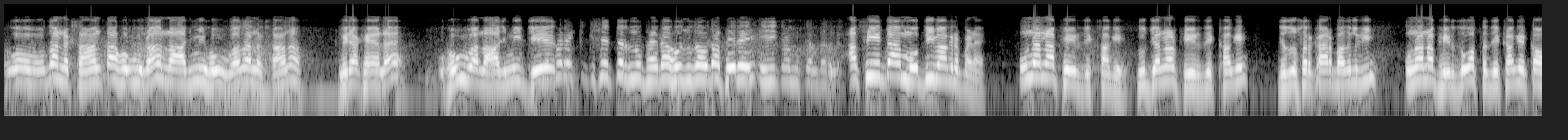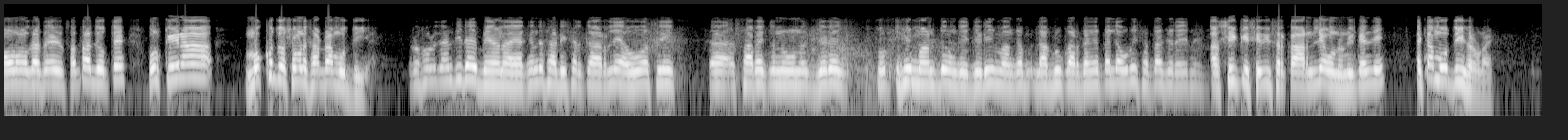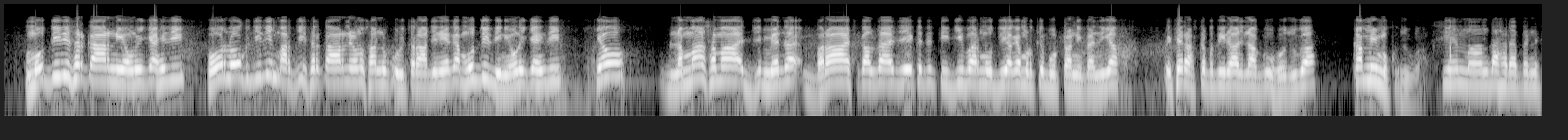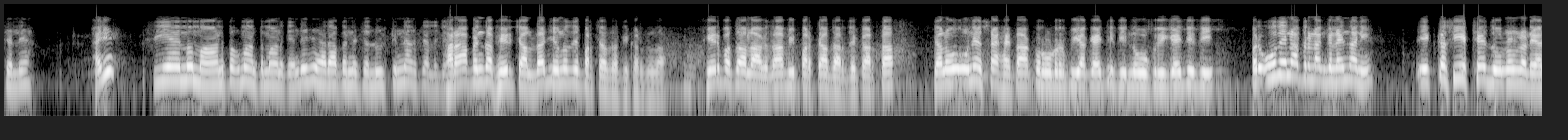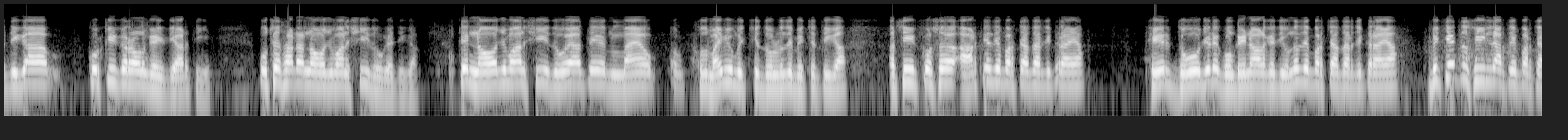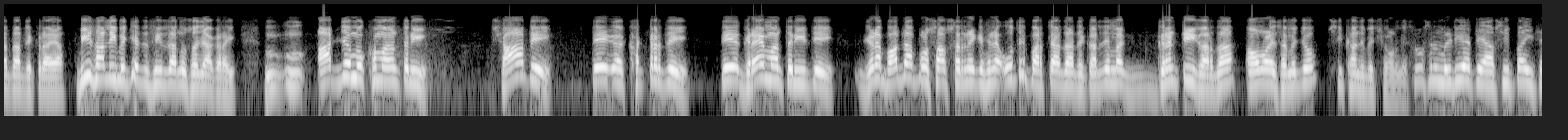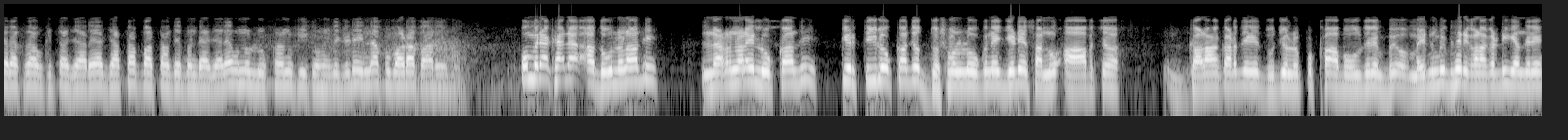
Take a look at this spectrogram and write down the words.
ਉਹ ਉਹਦਾ ਨੁਕਸਾਨ ਤਾਂ ਹੋਊ ਨਾ ਲਾਜ਼ਮੀ ਹੋਊਗਾ ਉਹਦਾ ਨੁਕਸਾਨ। ਮੇਰਾ ਖਿਆਲ ਹੈ ਹੋਊਗਾ ਲਾਜ਼ਮੀ ਜੇ ਫਿਰ ਇੱਕ ਕਿਸੇ ਧਿਰ ਨੂੰ ਫਾਇਦਾ ਹੋ ਜਾਊਗਾ ਉਹਦਾ ਫਿਰ ਇਹ- ਇਹੀ ਕੰਮ ਚੱਲਦਾ ਅਸੀਂ ਤਾਂ ਮੋਦੀ ਮਗਰ ਪੈਣਾ। ਉਹਨਾਂ ਨਾਲ ਫੇਰ ਦੇਖਾਂਗੇ ਦੂਜਿਆਂ ਨਾਲ ਫੇਰ ਦੇਖਾਂਗੇ। ਜਦੋਂ ਸਰਕਾਰ ਬਦਲ ਗਈ ਉਹਨਾਂ ਨਾਲ ਫੇਰ ਦੋ ਹੱਥ ਦੇਖਾਂਗੇ ਕੌਣ ਆਉਂਦਾ ਤੇ ਸੱਤਾ ਦੇ ਉੱਤੇ। ਹੁਣ ਕਿਹੜਾ ਮੁੱਖ ਦੁਸ਼ਮਣ ਸਾਡਾ ਮੋਦੀ ਹੈ? ਰਾਹੁਲ ਗਾਂਧੀ ਦਾ ਇਹ ਬਿਆਨ ਆਇਆ ਕਹਿੰਦੇ ਸਾਡੀ ਸਰਕਾਰ ਲਿਆਓ ਅਸੀਂ ਸਾਰੇ ਕਾਨੂੰਨ ਜਿਹੜੇ ਤੁਸੀਂ ਮੰਨਦੇ ਹੋਗੇ ਜਿਹੜੀ ਮੰਗ ਲਾਗੂ ਕਰ ਦਾਂਗੇ ਪਹਿਲਾਂ ਉਹ ਵੀ ਸੱਤਾ 'ਚ ਰਹੇ ਨੇ। ਅਸੀਂ ਕਿਸੇ ਦੀ ਸਰਕਾਰ ਨੂੰ ਲਿਆਉਣ ਨੂੰ ਨਹੀਂ ਕਹਿੰਦੇ ਇਹ ਤਾਂ ਮੋਦੀ ਹਰਾਉਣਾ ਹੈ। ਮੋਦੀ ਦੀ ਸਰਕਾਰ ਨਹੀਂ ਆਉਣੀ ਚਾਹੀਦੀ ਹੋਰ ਲੋਕ ਜਿਹਦੀ ਮਰਜ਼ੀ ਸਰਕਾਰ ਲਿਆਉਣ ਸਾਨੂੰ ਕੋਈ ਇਤਰਾਜ਼ ਨਹੀਂ ਹੈਗਾ ਮੋਦੀ ਦੀ ਨਹੀਂ ਆਉਣੀ ਚਾਹੀਦੀ। ਕਿਉਂ? ਲੰਮਾ ਸਮਾਂ ਜ- ਮੇਰਾ ਬੜਾ ਇਸ ਗੱਲ ਦਾ ਹੈ, ਜੇ ਕਿਤੇ ਤੀਜੀ ਵਾਰ ਮੋਦੀ ਆ ਗਿਆ ਮੁੜ ਕੇ ਵੋਟਾਂ ਨਹੀਂ ਪੈਂਦੀਆਂ। ਇੱਥੇ ਰਾਸ਼ਟਰਪਤੀ ਰਾਜ ਲਾਗੂ ਹੋ ਜਾਊਗਾ ਕੰਮ ਹੀ ਮੁੱਕ ਜਾਊਗਾ। ਸੀਐਮ ਮਾਨ ਦਾ ਹਰਾ ਪਿੰਡ ਚੱਲਿਆ। ਹੈ ਜੀ? ਸੀਐਮ ਮਾਨ ਭਗਵੰਤ ਮਾਨ ਕਹਿੰਦੇ ਸੀ ਹਰਾ ਪਿੰਡ ਚੱਲੂ ਕਿੰਨਾ ਕੁ ਚੱਲ ਗਿਆ? ਹਰਾ ਪੈਂਦਾ ਫੇਰ ਚੱਲਦਾ ਜੇ ਉਹਨਾਂ ਦੇ ਪਰਚਾ ਦਰਜ ਕਰ ਦਿੰਦਾ। ਫੇਰ ਪਤਾ ਲੱਗਦਾ ਵੀ ਪਰਚਾ ਦਰਜ ਕਰਤਾ। ਚਲੋ ਉਹਨੇ ਸਹਾਇਤਾ ਕਰੋੜ ਰੁਪਇਆ ਕਹਿਤੀ ਸੀ ਨੌਕਰੀ ਕਹਿਤੀ ਸੀ ਪਰ ਉਹਦੇ ਨਾਲ ਤਾਂ ਲੰਗ ਲੈਂਦਾ ਨਹੀਂ। ਇੱਕ ਅਸੀਂ ਇੱਥੇ ਅੰਦੋਲਨ ਲੜਿਆ ਸੀਗਾ ਕੁਰਕੀ ਕਰਾਉਣ ਗਏ ਵਿਦਿਆਰਥੀ ਉੱਥੇ ਸਾਡਾ ਨੌਜਵਾਨ ਸ਼ਹੀਦ ਹੋ ਗਿਆ ਸੀਗਾ। ਤੇ ਨੌਜਵਾਨ ਸ਼ਹੀਦ ਹੋਇਆ ਤੇ ਮੈਂ ਖੁਦ ਮੈਂ ਵੀ ਵਿੱਚ ਅੰਦੋਲਨ ਦੇ ਵਿੱਚ ਸੀਗਾ। ਅਸੀਂ ਕੁਝ ਆੜਤੀਆਂ ਦੇ ਪਰਚਾ ਦਰਜ ਕਰਾਇਆ ਫਿਰ ਦੋ ਜਿਹੜੇ ਗੁੰਡੇ ਨਾਲ ਗਏ ਸੀ ਉਹਨਾਂ ਦੇ ਪਰਚਾ ਦਰਜ ਕਰਾਇਆ ਵਿੱਚੇ ਤਹਿਸੀਲਦਾਰ ਤੇ ਪਰਚਾ ਦਰਜ ਕਰਾਇਆ 20 ਸਾਲੀ ਵਿੱਚੇ ਤਹਿਸੀਲਦਾਰ ਨੂੰ ਸਜ਼ਾ ਕਰਾਈ। ਅੱਜ ਮੁੱਖ ਮੰਤਰੀ ਸ਼ਾਹ ਤੇ ਤੇ ਖੱਟਰ ਤੇ ਤੇ ਗ੍ਰਹਿ ਮੰਤਰੀ ਤੇ ਜਿਹੜਾ ਵਾਧਾ ਪੁਲਿਸ ਅਫਸਰ ਨੇ ਕਿਸੇ ਨੇ ਉਹ ਤੇ ਪਰਚਾ ਦਰਜ ਕਰ ਦੇ ਮੈਂ ਗਰੰਟੀ ਕਰਦਾ ਆਉਣ ਵਾਲੇ ਸਮੇਂ 'ਚ ਸਿੱਖਾਂ ਦੇ ਵਿੱਚ ਹੋਣਗੇ। ਸੋਸ਼ਲ ਮੀਡੀਆ ਤੇ ਆਪਸੀ ਭਾਈਚਾਰਾ ਖਰਾਬ ਕੀਤਾ ਜਾ ਰਿਹਾ ਜਾਤਾਂ ਪਾਤਾਂ ਤੇ ਵੰਡਿਆ ਜਾ ਰਿਹਾ ਉਹਨੂੰ ਲੋਕਾਂ ਨੂੰ ਕੀ ਕਹੋਗੇ ਜਿਹੜੇ ਇੰਨਾ ਪਵਾੜਾ ਪਾ ਰਹੇ ਨੇ? ਉਹ ਮੇਰਾ ਖਿਆਲ ਹੈ ਅੰਦੋਲਨਾਂ ਦੇ ਲੜਨ ਵਾਲੇ ਲੋਕਾਂ ਦੇ ਕਿਰਤੀ ਲੋਕਾਂ ਦੇ ਉਹ ਦੁਸ਼ਮਣ ਲੋਕ ਨੇ ਜਿਹੜੇ ਸਾਨੂੰ ਆਪ 'ਚ ਗਾਲਾਂ ਕੱਢਦੇ ਨੇ ਦੂਜੇ ਲੋਕ ਪੁੱਠਾ ਬੋਲਦੇ ਨੇ ਬ- ਮੈਨੂੰ ਵੀ ਬਥੇਰੇ ਗਾਲਾਂ ਕੱਢੀ ਜਾਂਦੇ ਨੇ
